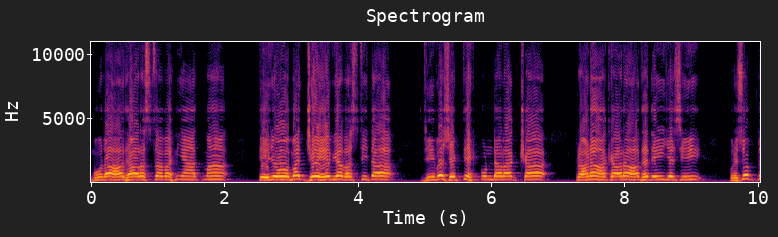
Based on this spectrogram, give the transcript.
మూలాధారస్థవహ్యాత్మ తేజో మధ్యే వ్యవస్థిత జీవశక్తి కుండలాక్ష ప్రాణాకారాధ తేజసి ప్రసుప్త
